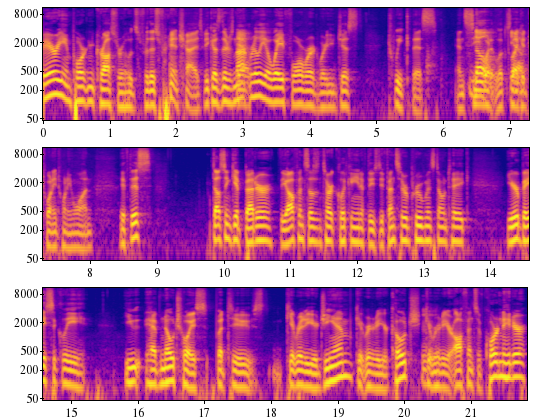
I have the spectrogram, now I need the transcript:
very important crossroads for this franchise because there's not yeah. really a way forward where you just tweak this and see no, what it looks like in 2021. If this doesn't get better, the offense doesn't start clicking, if these defensive improvements don't take, you're basically you have no choice but to get rid of your GM, get rid of your coach, mm-hmm. get rid of your offensive coordinator,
